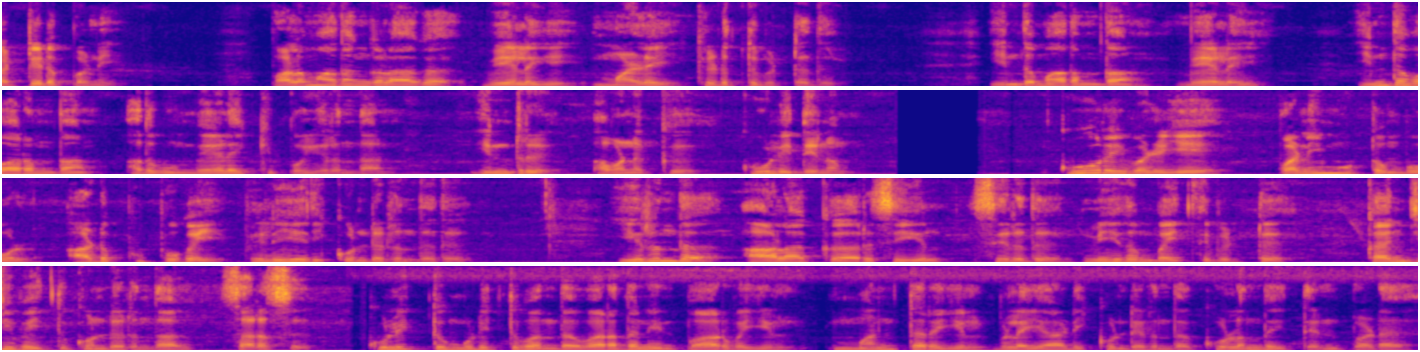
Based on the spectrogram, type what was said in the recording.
கட்டிடப்பணி பல மாதங்களாக வேலையை மழை கெடுத்து விட்டது. இந்த மாதம்தான் வேலை. இந்த வாரம்தான் அதுவும் வேலைக்கு போயிருந்தான். இன்று அவனுக்கு கூலி தினம். கூரை வழியே பனிமூட்டம் போல் அடுப்பு புகை வெளியேறி கொண்டிருந்தது. இருந்த ஆளாக்கு அரிசியில் சிறிது மீதம் வைத்துவிட்டு கஞ்சி வைத்து கொண்டிருந்தாள் சரசு. குளித்து முடித்து வந்த வரதனின் பார்வையில் மண்தரையில் விளையாடி கொண்டிருந்த குழந்தை தென்பட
